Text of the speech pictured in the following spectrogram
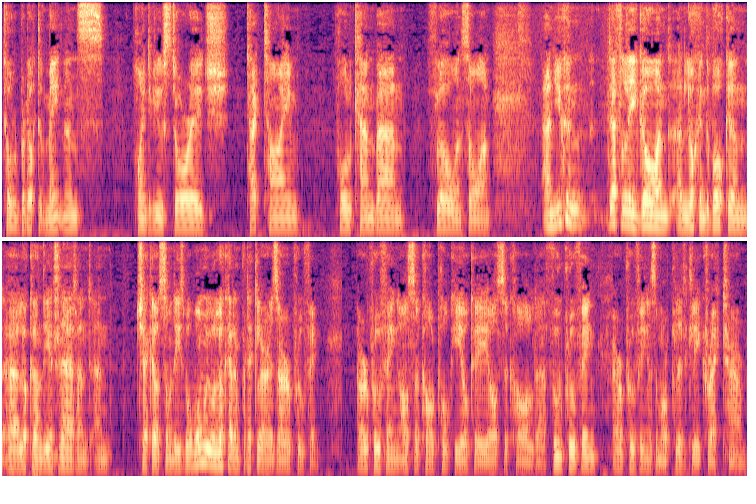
total productive maintenance, point of use storage, takt time, pull Kanban, flow, and so on. And you can definitely go and, and look in the book and uh, look on the internet and, and check out some of these. But one we will look at in particular is error proofing. Error proofing, also called poka-yoke, also called uh, foolproofing. Error proofing is a more politically correct term.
